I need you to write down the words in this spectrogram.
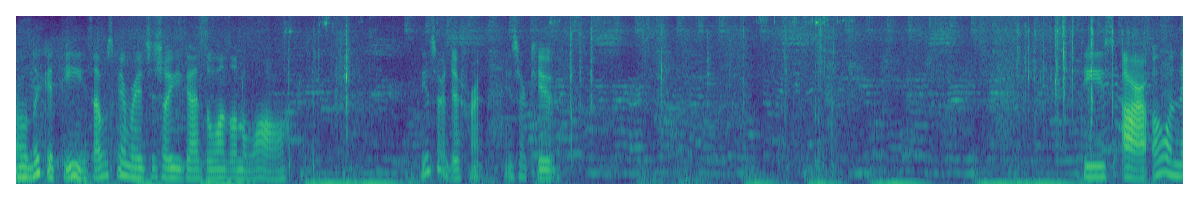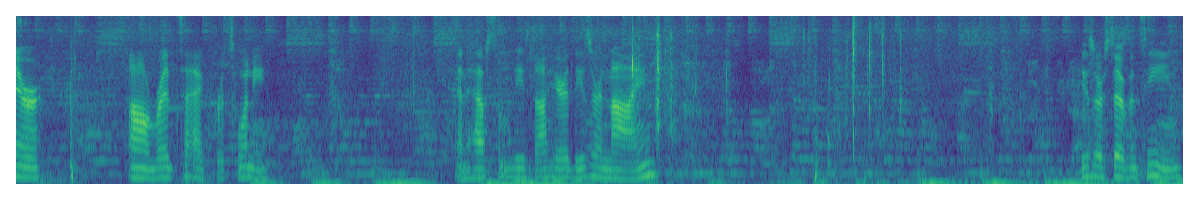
Oh, look at these. I was getting ready to show you guys the ones on the wall. These are different. These are cute. These are, oh, and they're um, red tag for 20 and I have some of these down here. These are nine. These are 17.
